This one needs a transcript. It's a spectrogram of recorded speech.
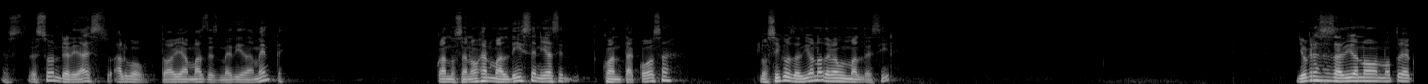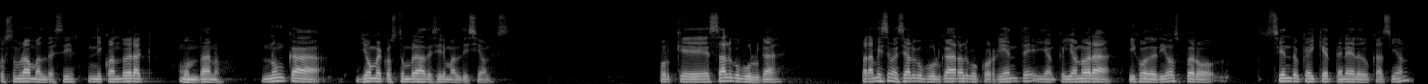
Eso en realidad es algo todavía más desmedidamente. Cuando se enojan, maldicen y hacen cuanta cosa. Los hijos de Dios no debemos maldecir. Yo gracias a Dios no, no estoy acostumbrado a maldecir, ni cuando era mundano. Nunca yo me acostumbré a decir maldiciones, porque es algo vulgar. Para mí se me hacía algo vulgar, algo corriente, y aunque yo no era hijo de Dios, pero siento que hay que tener educación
